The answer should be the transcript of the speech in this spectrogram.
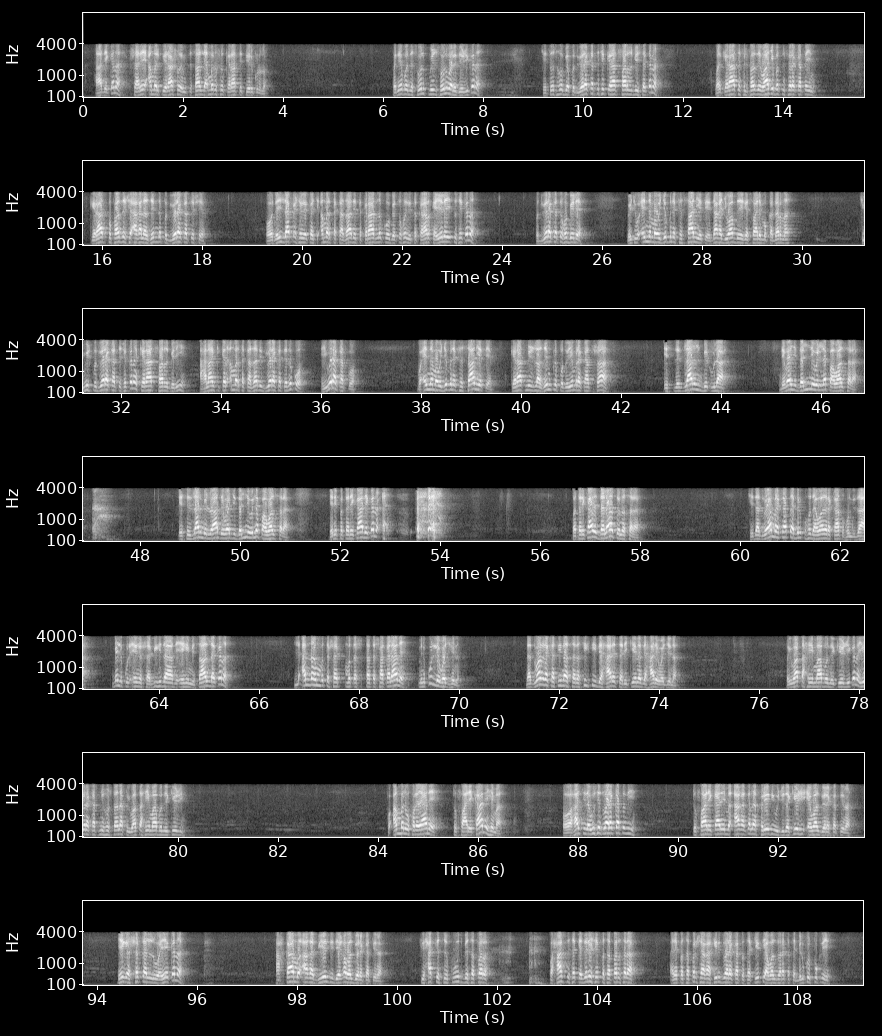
ا دې کنه شرع امر پیرا شو امتصال د امر شو کرات ته پیر کړلو په دې باندې سول کوی سول ور دي کنه چې تاسو به په دوه رکعت کې کرات فرض به شته کنه ول کرات فی الفرض واجبۃ فی رکعتین کرات په فرض شي هغه لازم ده په دوه رکعت شي او دلیل دا پېښه وکړه چې امر تقاضا دې تکرار نه کو به ته دې تکرار کوي لې تاسو کنه په دوه رکعت خو به لې و چې انما وجبنا في الثانيه ته دا جواب دی هغه سوال مقدر نه چې مش په دوه رکعت شو کنه قرات فرض بلی حالانکه کنه امر تقاضا دی دوه رکعت نه کو یو رکعت کو و انما وجبنا في الثانيه ته قرات مش لازم کړ په دویم رکعت شاه استدلال بالاولى د واجه دلیل ولا په اول سره استدلال بالاولى د واجه دلیل ولا په اول سره یعنی په طریقه ده کنه په طریقه د دلالت نه سره چې دا دویم رکعت ته بالکل خدا وان رکعت غوندې ده بالکل هغه شبیه ده د هغه مثال ده کنه لانهم متشکلان من كل وجه دا دوه رکعتینا سره سیختی د هر طریقې نه د هر وجه نه په یوه تحریما باندې کېږي کنه یو رکعت مې هوښتانه په یوه تحریما باندې کېږي فاما الاخريان تفارقانهما او هر چې د اوسې دوه رکعته دي تفارقانهما هغه کنه پرې دي وجود کېږي اول دوه رکعتې نه هغه شکل و هې کنه احکام هغه بیل دي دغه اول دوه رکعتې نه فی حق سکوت به سفر په حق څه کېدل شي په سفر سره ان په سفر شغه اخیر دوه رکعته سکیتی اول دوه رکعته بالکل پکړي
